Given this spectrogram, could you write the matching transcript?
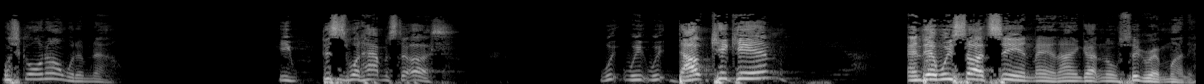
What's going on with him now? This is what happens to us. We, we, we doubt kick in, and then we start seeing, man, I ain't got no cigarette money.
